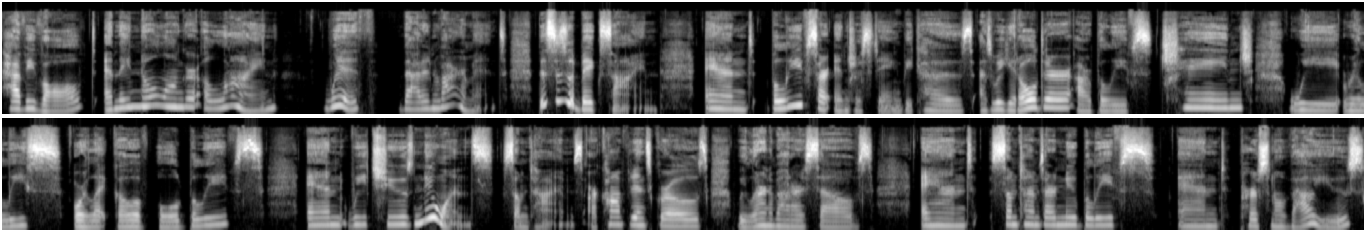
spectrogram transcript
have evolved and they no longer align with that environment. This is a big sign. And beliefs are interesting because as we get older, our beliefs change. We release or let go of old beliefs and we choose new ones sometimes. Our confidence grows, we learn about ourselves, and sometimes our new beliefs and personal values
